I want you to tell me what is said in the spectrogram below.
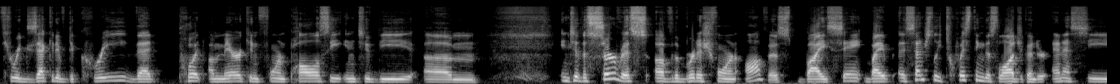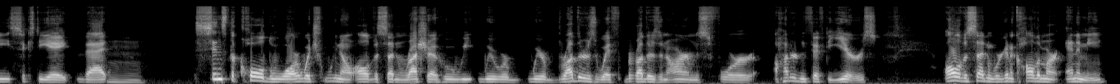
through executive decree that put American foreign policy into the um, into the service of the British Foreign Office by saying by essentially twisting this logic under NSC 68 that Mhm. since the Cold War, which you know all of a sudden Russia, who we, we were we were brothers with, brothers in arms for 150 years, all of a sudden we're going to call them our enemy.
